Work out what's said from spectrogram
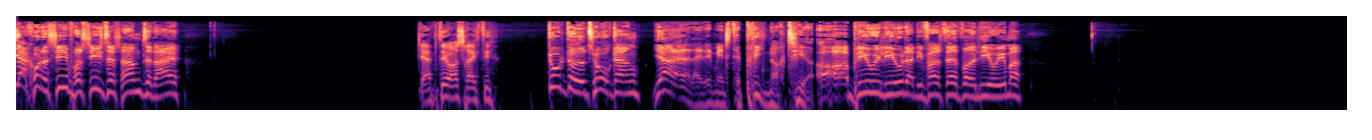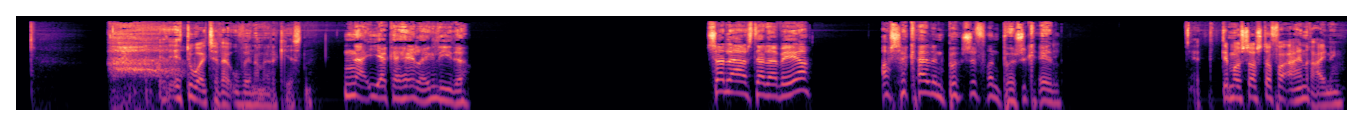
Jeg kunne da sige præcis det samme til dig. Ja, det er også rigtigt. Du døde to gange. Jeg er da det mindste pli nok til at, at blive i live, da de først havde fået liv i mig. Jeg, jeg duer ikke til at være uvenner med dig, Kirsten. Nej, jeg kan heller ikke lide det. Så lad os da lade være. Og så kald en bøsse for en bøssekæl. Ja, det må så stå for egen regning.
